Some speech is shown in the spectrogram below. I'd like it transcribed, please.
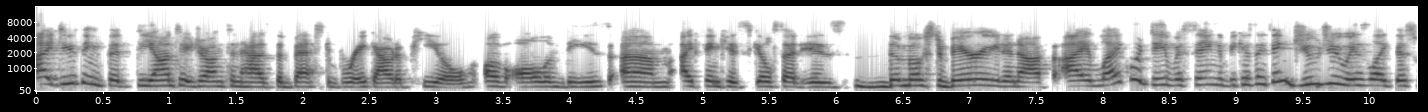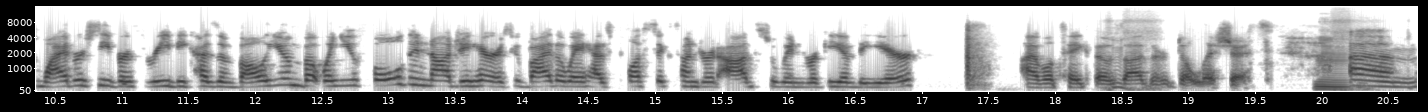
I do think that Diontae Johnson has the best breakout appeal of all of these. Um, I think his skill set is the most varied enough. I like what Dave was saying because I think Juju is like this wide receiver three because of volume. But when you fold in Najee Harris, who, by the way, has plus 600 odds to win rookie of the year, I will take those odds They're delicious. Mm. Um,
